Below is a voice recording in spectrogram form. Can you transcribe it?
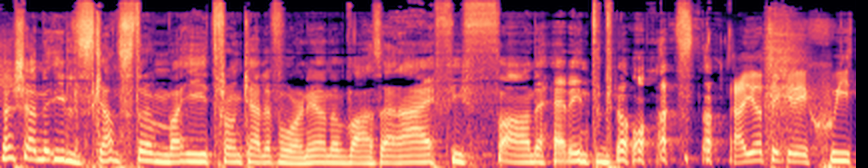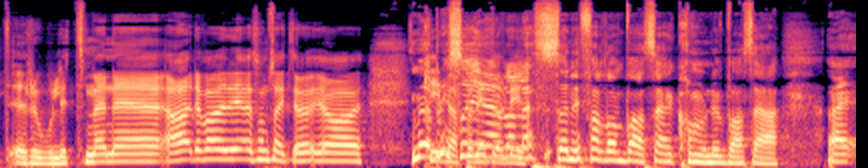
jag känner ilskan strömma hit från Kalifornien och bara säga nej fy fan det här är inte bra alltså. ja, jag tycker det är skitroligt. Men eh, ja, det var det, som sagt, jag, jag Men jag blir så jävla ledsen ifall de bara så här, kommer nu bara säga nej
